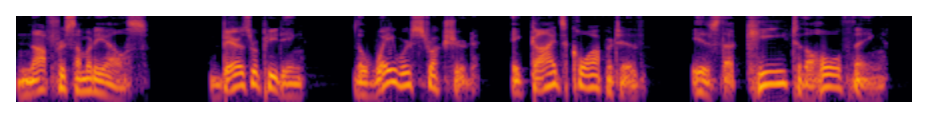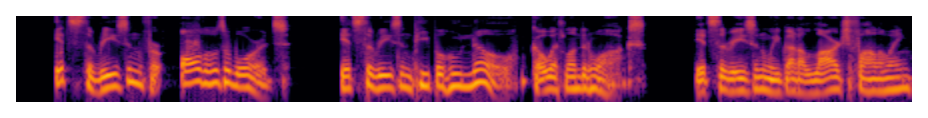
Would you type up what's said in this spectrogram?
not for somebody else. Bears repeating the way we're structured, a guides cooperative, is the key to the whole thing. It's the reason for all those awards. It's the reason people who know go with London Walks. It's the reason we've got a large following,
